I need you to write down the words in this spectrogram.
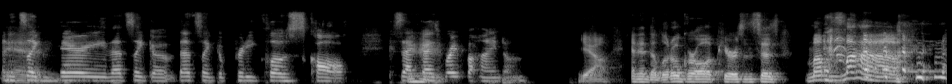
And it's like very that's like a that's like a pretty close call because that guy's Mm-hmm. right behind him. Yeah. And then the little girl appears and says, Mama.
